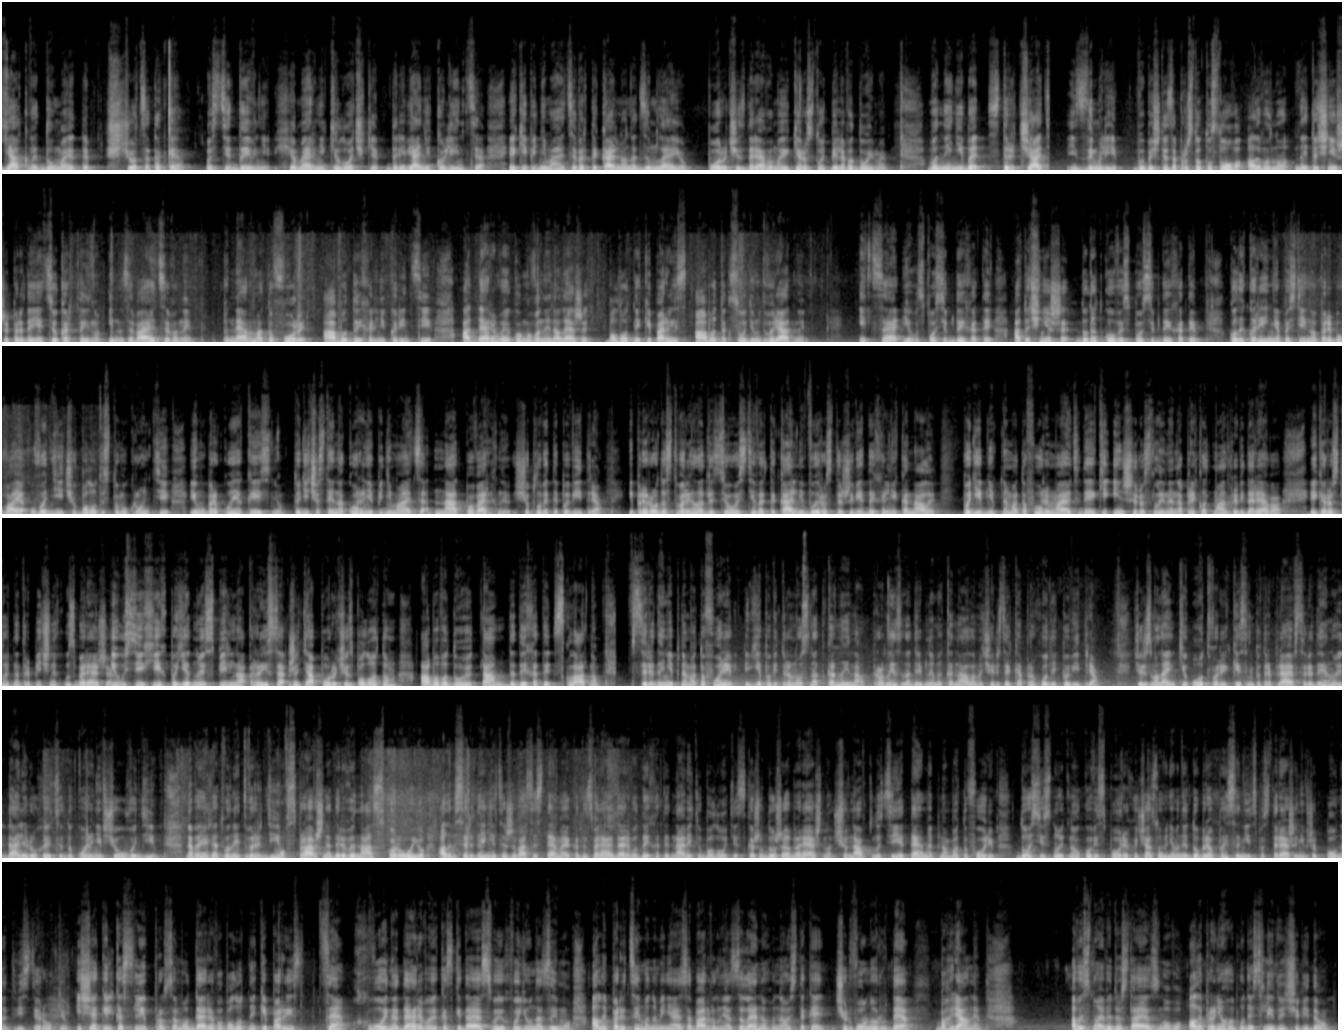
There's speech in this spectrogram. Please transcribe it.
Як ви думаєте, що це таке? Ось ці дивні химерні кілочки, дерев'яні колінця, які піднімаються вертикально над землею, поруч із деревами, які ростуть біля водойми. Вони ніби стирчать із землі. Вибачте за простоту слова, але воно найточніше передає цю картину і називаються вони. Пневматофори або дихальні корінці, а дерево, якому вони належать, болотний кипарис або таксодіум дворядний. І це його спосіб дихати, а точніше, додатковий спосіб дихати. Коли коріння постійно перебуває у воді чи в болотистому ґрунті, йому бракує кисню. Тоді частина кореню піднімається над поверхнею, щоб ловити повітря. І природа створила для цього ось ці вертикальні вирости, живі дихальні канали. Подібні пневматофори мають деякі інші рослини, наприклад, мангрові дерева, які ростуть на тропічних узбережжях. І усіх їх поєднує спільна риса життя поруч із болотом або водою, там, де дихати складно. Всередині пневматофорів є повітряносна тканина, пронизана дрібними каналами, через яке проходить повітря. Через маленькі отвори кисень потрапляє всередину і далі рухається до коренів, що у воді. На вигляд вони тверді, мов справжня деревина з корою, але всередині це жива система, яка дозволяє дереву дихати навіть у болоті. Скажу дуже обережно, що навколо цієї теми пневматофорів досі існують наукові спори, хоча зовні вони добре описані і спостережені вже понад 200 років. І ще кілька слів про само дерево, болотний кипарис. Це хвойне дерево, яке скидає свою хвою на зиму, але перед цим воно міняє забарвлення з зеленого на ось таке червоно-руде багряне. А весною відростає знову, але про нього буде слідуюче відео.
